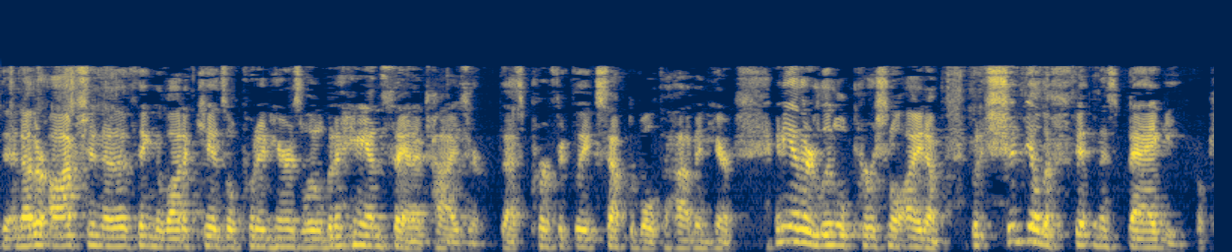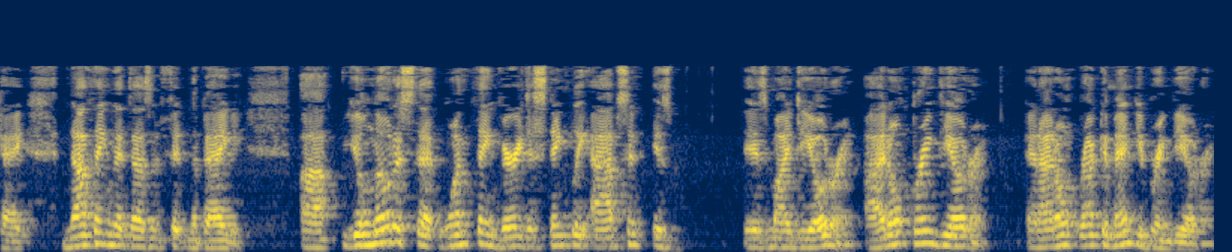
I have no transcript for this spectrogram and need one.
Another option, another thing a lot of kids will put in here is a little bit of hand sanitizer. That's perfectly acceptable to have in here. Any other little personal item, but it should be able to fit in this baggie, okay? Nothing that doesn't fit in the baggie. Uh, you'll notice that one thing very distinctly absent is is my deodorant. I don't bring deodorant and I don't recommend you bring deodorant.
